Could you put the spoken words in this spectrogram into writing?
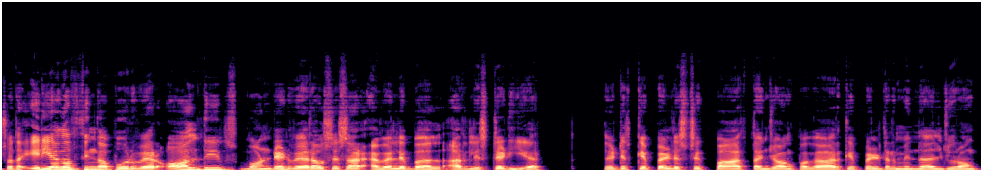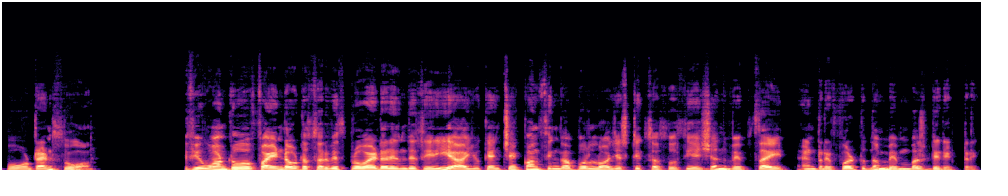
So the areas of singapore where all these bonded warehouses are available are listed here. So it is keppel Distripark tanjong pagar keppel terminal jurong port and so on if you want to find out a service provider in this area, you can check on Singapore Logistics Association website and refer to the members directory.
